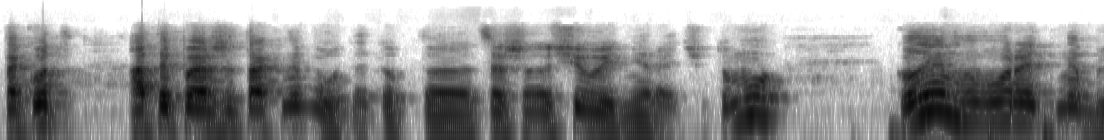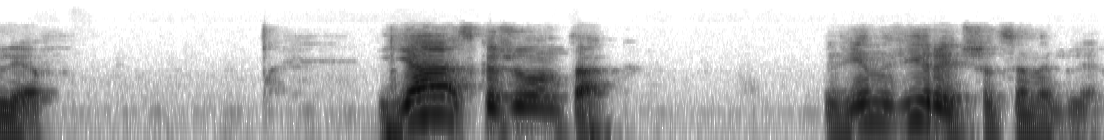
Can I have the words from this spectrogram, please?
Так от, а тепер же так не буде. Тобто, це ж очевидні речі. Тому, коли він говорить не блеф, я скажу вам так: він вірить, що це не блеф.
